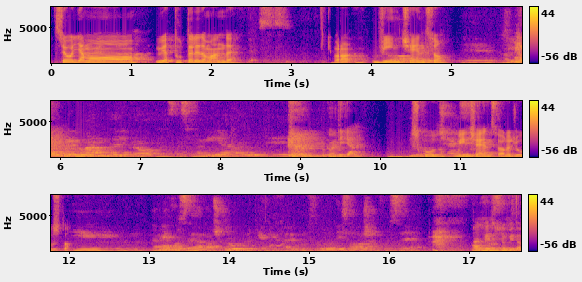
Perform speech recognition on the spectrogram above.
se vogliamo, lui ha tutte le domande. Yes. Però Vincenzo Le domande, però nel senso la mia... E... Come ti chiami? Scusa, Vincenzo, era giusto. E... La mia forse la faccio dopo perché ha a che fare con il futuro dei social, forse... Anche subito.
